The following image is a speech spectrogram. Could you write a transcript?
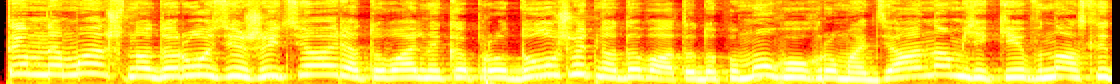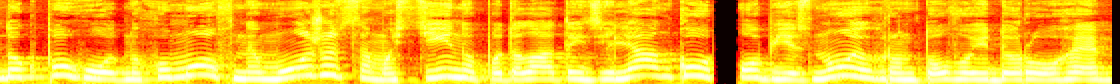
Тим не менш, на дорозі життя рятувальники продовжують надавати допомогу громадянам, які внаслідок погодних умов не можуть самостійно подолати ділянку об'їзної ґрунтової дороги.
